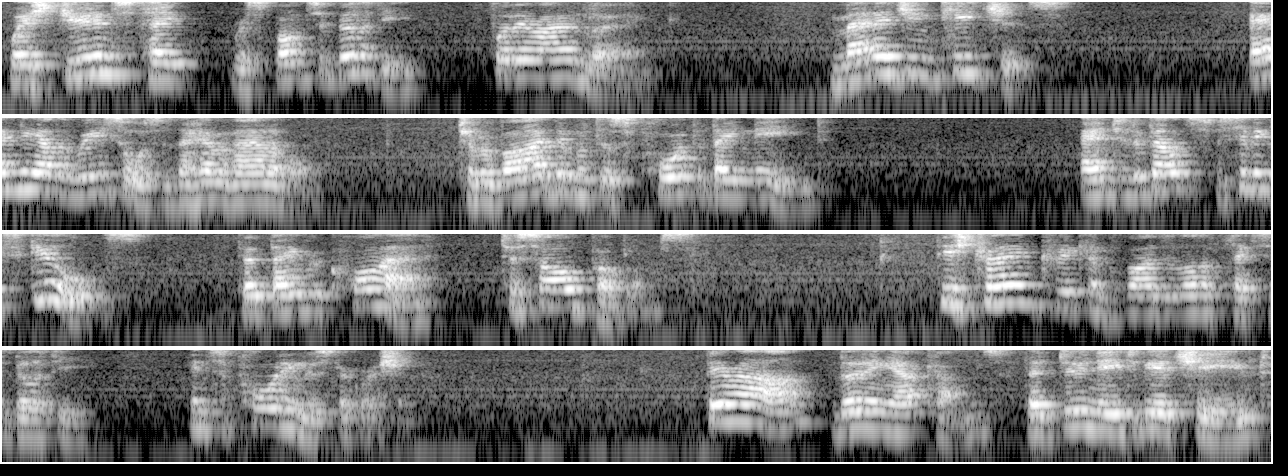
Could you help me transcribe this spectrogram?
where students take responsibility for their own learning, managing teachers and the other resources they have available to provide them with the support that they need and to develop specific skills that they require to solve problems. The Australian curriculum provides a lot of flexibility in supporting this progression. There are learning outcomes that do need to be achieved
